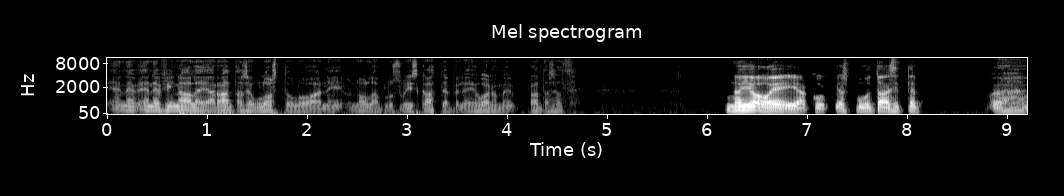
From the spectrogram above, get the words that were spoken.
ennen, ennen finaaleja Rantasen ulostuloa, niin 0 plus 5 kahteen peleihin huonommin Rantaselta. No joo, ei, ja kun, jos puhutaan sitten äh,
